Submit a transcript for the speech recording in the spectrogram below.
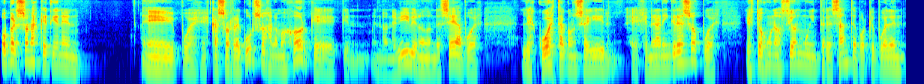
o personas que tienen eh, pues escasos recursos a lo mejor, que, en donde viven o donde sea, pues les cuesta conseguir eh, generar ingresos, pues esto es una opción muy interesante porque pueden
